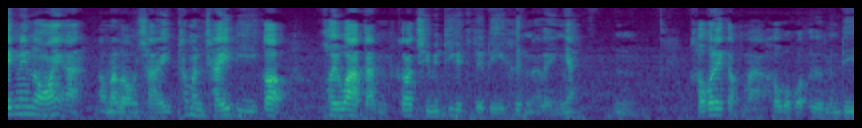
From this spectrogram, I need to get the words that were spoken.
ล็กๆน้อยๆอะเอามาลองใช้ ถ้ามันใช้ดีก็ค่อยว่ากันก็ชีวิตพี่ก็จะดีขึ้นอะไรเงี้ยอืมเขาก็ได้กลับมาเขาบอกว่าเออมันดี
